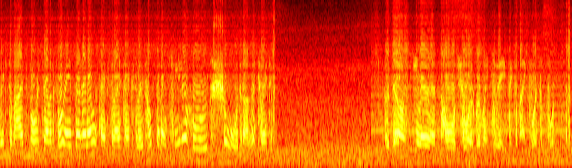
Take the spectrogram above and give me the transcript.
Victor Mike 474, 8 hello, taxi right, taxi right, Hotel and Kilo, hold short, runway 20. Hotel on Kilo and hold short, runway 28, Victor Mike 474.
